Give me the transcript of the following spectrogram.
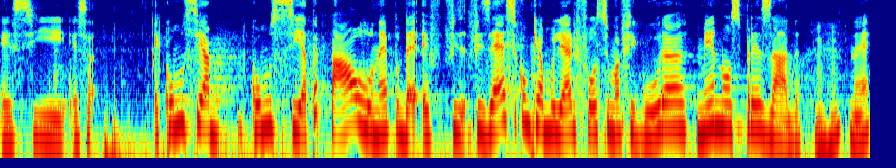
esse, essa é como se, a, como se até Paulo né, puder, fi- fizesse com que a mulher fosse uma figura menosprezada. Né?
